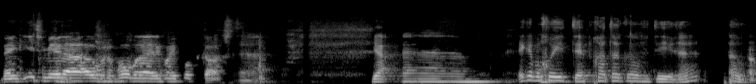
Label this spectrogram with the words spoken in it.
Denk iets meer na over de voorbereiding van je podcast. Ja. Ja, Ehm, ik heb een goede tip. Gaat ook over dieren. Oh. Kon-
